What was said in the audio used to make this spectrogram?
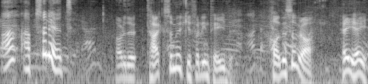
Ja, absolut. Hörru du, tack så mycket för din tid. Ha det så bra. Hej hej!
